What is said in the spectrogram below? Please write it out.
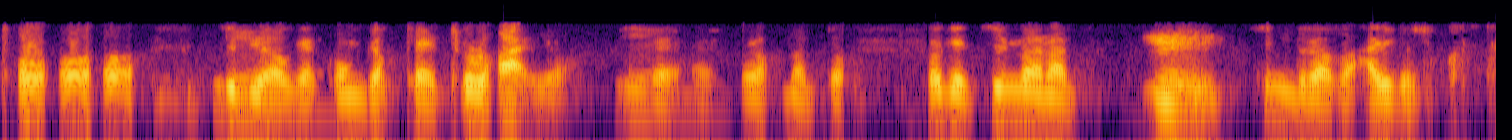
또 집요하게 공격해 들어와요. 예. 예, 그러면 또 거기에 지면은 힘들어서 아이고 죽겠다,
